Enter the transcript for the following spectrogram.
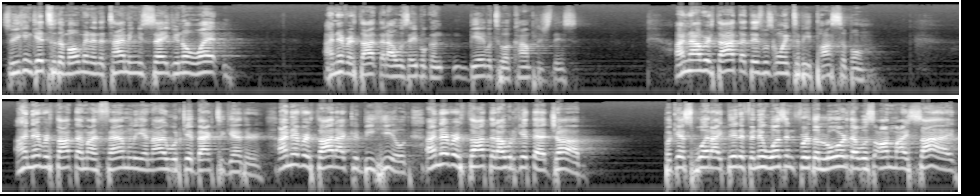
So you can get to the moment and the time and you say, you know what? I never thought that I was able to be able to accomplish this. I never thought that this was going to be possible. I never thought that my family and I would get back together. I never thought I could be healed. I never thought that I would get that job. But guess what? I did. If and it wasn't for the Lord that was on my side,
